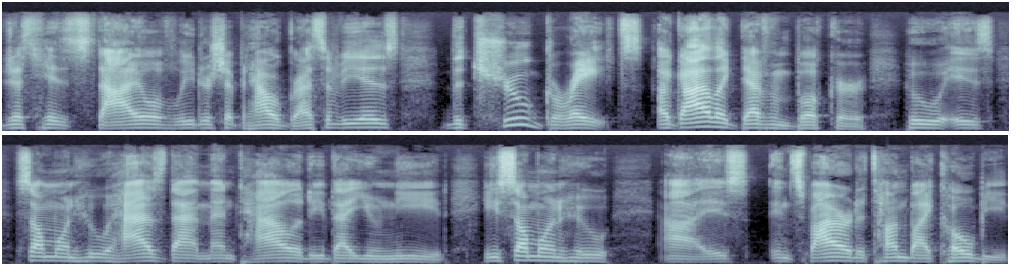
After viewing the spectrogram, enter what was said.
just his style of leadership and how aggressive he is, the true greats, a guy like Devin Booker, who is someone who has that mentality that you need. He's someone who uh, is inspired a ton by Kobe.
